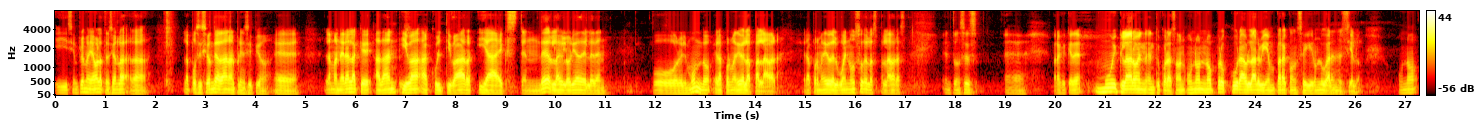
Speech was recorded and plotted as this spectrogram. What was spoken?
y siempre me llama la atención la, la, posición de Adán al principio. Eh, la manera en la que Adán iba a cultivar y a extender la gloria del Edén por el mundo era por medio de la palabra, era por medio del buen uso de las palabras. Entonces, eh, para que quede muy claro en, tu corazón, uno no procura hablar bien para conseguir un lugar en el cielo. Uno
